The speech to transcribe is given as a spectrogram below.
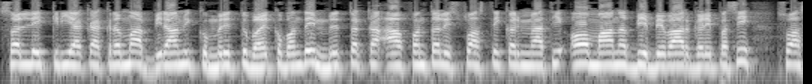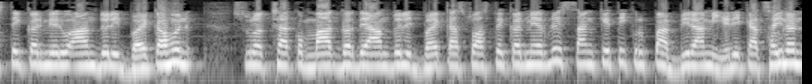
शल्य क्रियाका क्रममा बिरामीको मृत्यु भएको भन्दै मृतकका आफन्तले स्वास्थ्य कर्मीमाथि अमानवीय व्यवहार गरेपछि स्वास्थ्य कर्मीहरू आन्दोलित भएका हुन्। सुरक्षाको माग गर्दै आन्दोलित भएका स्वास्थ्य कर्मीहरूले सांकेतिक रूपमा बिरामी हेरेका छैनन्।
